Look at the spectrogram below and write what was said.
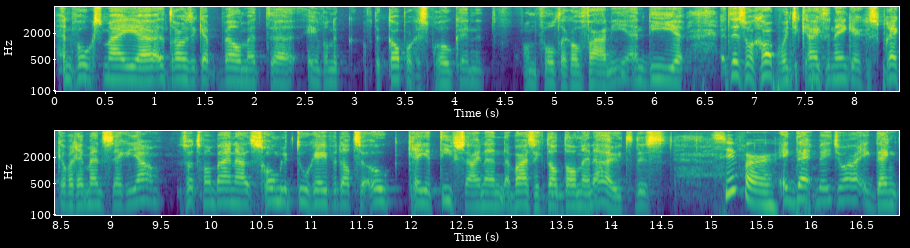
En volgens mij, eh, trouwens, ik heb wel met eh, een van de, of de kapper gesproken in het, van Volta Galvani. En die, eh, het is wel grappig, want je krijgt in één keer gesprekken waarin mensen zeggen, ja, een soort van bijna schromelijk toegeven dat ze ook creatief zijn en waar zich dat dan in uit. Dus Super. ik denk, weet je waar, ik denk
